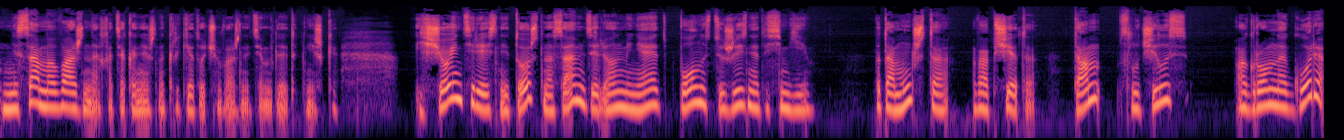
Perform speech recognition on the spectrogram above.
не самое важное, хотя, конечно, крикет очень важная тема для этой книжки. еще интереснее то, что на самом деле он меняет полностью жизнь этой семьи. Потому что, вообще-то, там случилось огромное горе,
